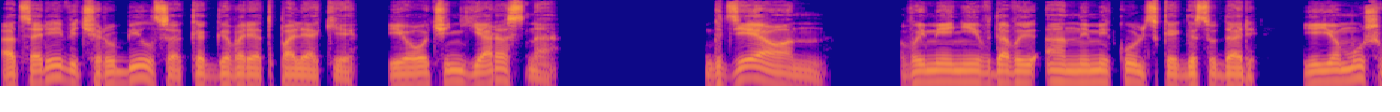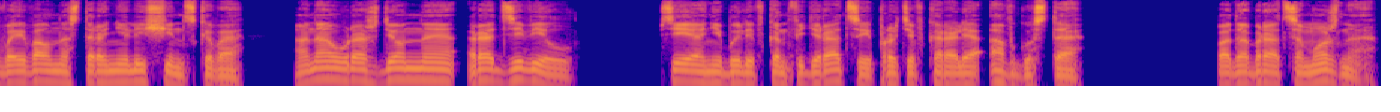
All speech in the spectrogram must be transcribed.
а царевич рубился, как говорят поляки, и очень яростно». «Где он?» В имении вдовы Анны Микульской, государь. Ее муж воевал на стороне Лещинского. Она урожденная Радзивилл. Все они были в конфедерации против короля Августа. «Подобраться можно?»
